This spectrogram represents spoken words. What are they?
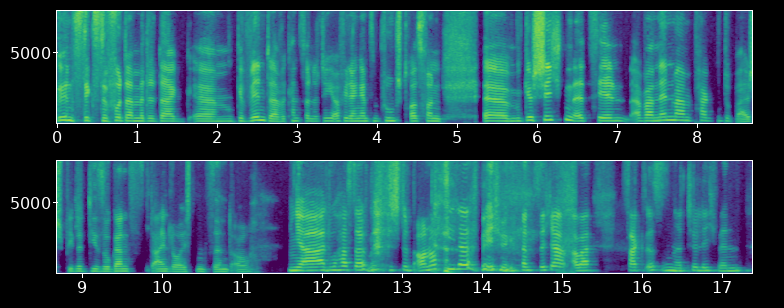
günstigste Futtermittel da ähm, gewinnt. Da kannst du natürlich auch wieder einen ganzen Blumenstrauß von ähm, Geschichten erzählen. Aber nenn mal ein paar gute Beispiele, die so ganz einleuchtend sind auch. Ja, du hast da bestimmt auch noch viele, bin ich mir ganz sicher. Aber Fakt ist natürlich, wenn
